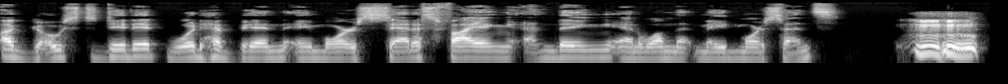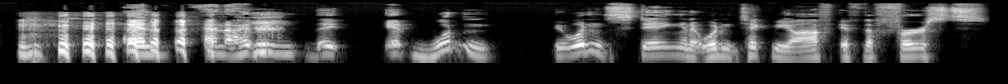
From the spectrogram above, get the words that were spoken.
a ghost did it would have been a more satisfying ending and one that made more sense Mhm. and and I mean, it, it wouldn't it wouldn't sting and it wouldn't tick me off if the first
